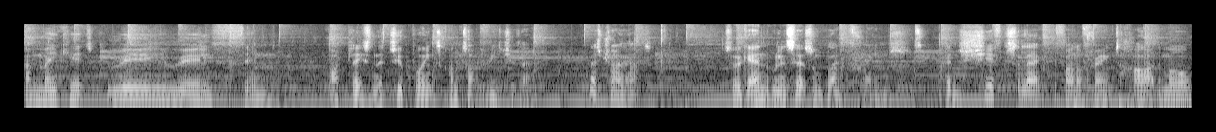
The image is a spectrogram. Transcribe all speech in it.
and make it really, really thin by placing the two points on top of each other. Let's try that. So again, we'll insert some blank frames and shift select the final frame to highlight them all.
